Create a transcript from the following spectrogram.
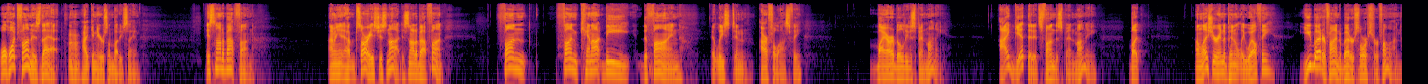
Well, what fun is that? Mm-hmm. I can hear somebody saying. It's not about fun. I mean, I'm sorry, it's just not. It's not about fun. Fun fun cannot be defined, at least in our philosophy, by our ability to spend money. I get that it's fun to spend money, but unless you're independently wealthy, you better find a better source for fun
